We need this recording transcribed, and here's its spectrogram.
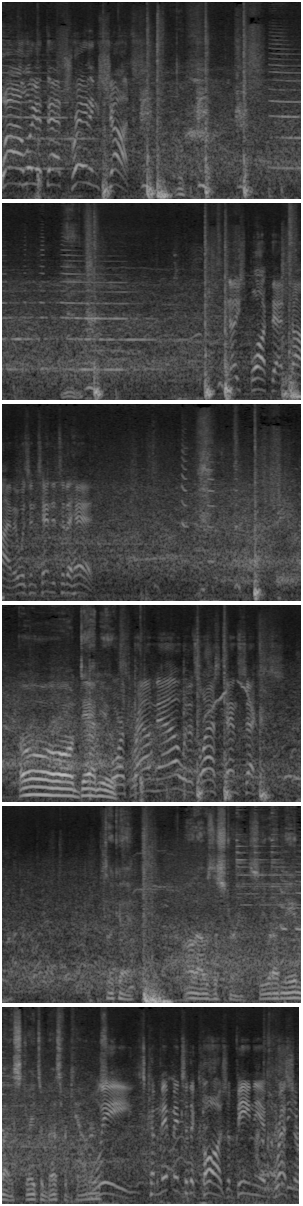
Wow, look at that, trading shots. Nice block that time. It was intended to the head. Oh, damn you. Fourth round now with its last 10 seconds. It's okay. Oh, that was the straight. See what I mean by the straights are best for counters? Lee's commitment to the cause of being the aggressor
